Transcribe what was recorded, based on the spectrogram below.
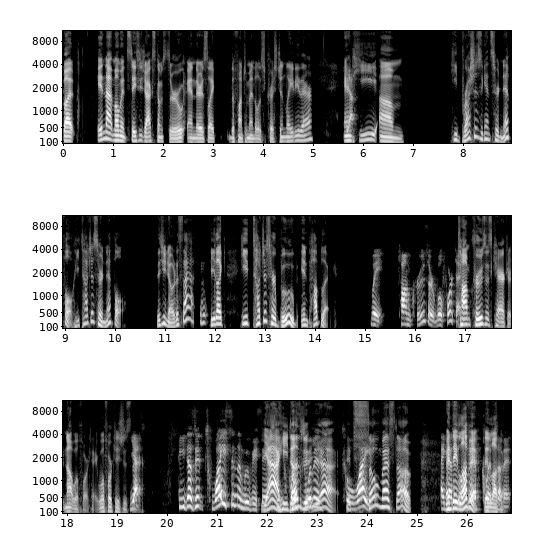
But in that moment, Stacee Jaxx comes through, and there's like the fundamentalist Christian lady there, and Yeah. he um he brushes against her nipple. He touches her nipple. Did you notice that? He like he touches her boob in public. wait tom cruise or will forte Tom Cruise's character, not Will Forte. Will Forte's just there. yes he does it twice in the movie. Yeah, he, does it. Yeah, twice. it's so messed up. And, they love it. They love it. it.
